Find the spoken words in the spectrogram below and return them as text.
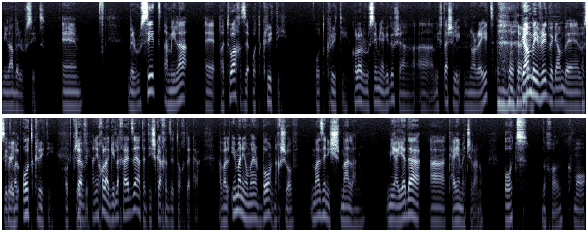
מילה ברוסית. אה, ברוסית המילה אה, פתוח זה אות קריטי. אות קריטי. כל הרוסים יגידו שהמבטא שלי נוראית, גם בעברית וגם ברוסית. אבל אות קריטי. עוד עכשיו, קריטי. אני יכול להגיד לך את זה, אתה תשכח את זה תוך דקה. אבל אם אני אומר, בוא נחשוב, מה זה נשמע לנו מהידע הקיימת שלנו? אות, נכון. כמו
